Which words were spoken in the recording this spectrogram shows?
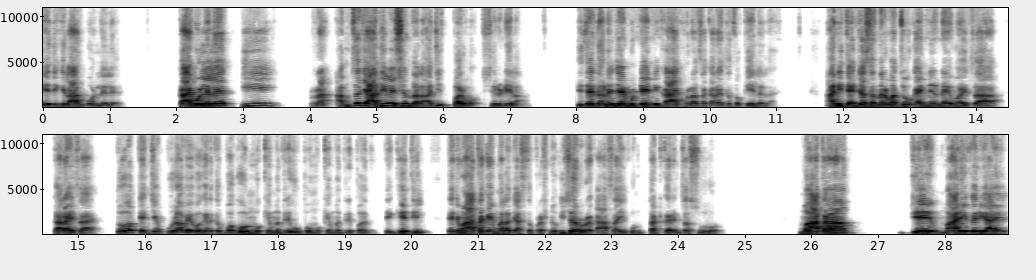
हे देखील आज बोललेले काय बोललेले की आमचं जे अधिवेशन झालं अजित पर्व शिर्डीला तिथे धनंजय मुंडे यांनी काय खुलासा करायचा तो केलेला आहे. आणि त्यांच्या संदर्भात जो काही निर्णय व्हायचा करायचा तो त्यांचे पुरावे वगैरे तो बघून मुख्यमंत्री उपमुख्यमंत्री पद ते घेतील. त्याच्यामुळे आता काही मला जास्त प्रश्न विचारू नका असा एकूण तटकऱ्यांचा सूर हो मग आता जे मारेकरी आहे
